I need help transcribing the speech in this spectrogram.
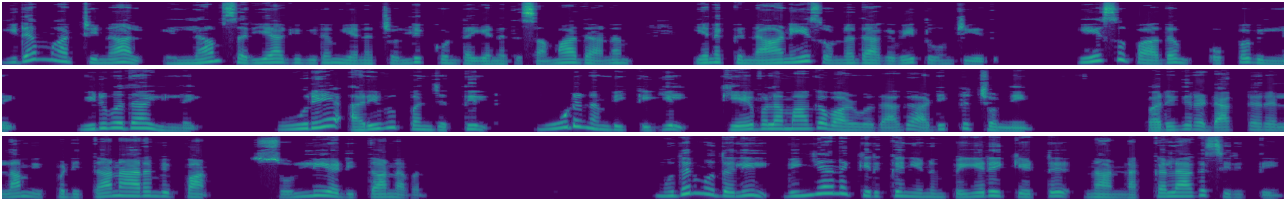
இடம் மாற்றினால் எல்லாம் சரியாகிவிடும் எனச் சொல்லிக் கொண்ட எனது சமாதானம் எனக்கு நானே சொன்னதாகவே தோன்றியது. இயேசுபாதம் ஒப்பவில்லை. விடுவதா இல்லை? ஊரே அறிவு பஞ்சத்தில் மூட நம்பிக்கையில் கேவலமாக வாழ்வதாக அடித்துச் சொன்னேன். வருகிற டாக்டர் எல்லாம் இப்படித்தான் ஆரம்பிப்பான். சொல்லி அடித்தான் அவன். முதன் முதலில் விஞ்ஞான கிறுக்கன் எனும் பெயரை கேட்டு நான் நக்கலாக சிரித்தேன்.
